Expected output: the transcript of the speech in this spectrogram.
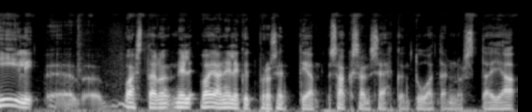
Hiili vastaa noin vajaa 40 prosenttia Saksan sähkön tuotannosta, ja,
